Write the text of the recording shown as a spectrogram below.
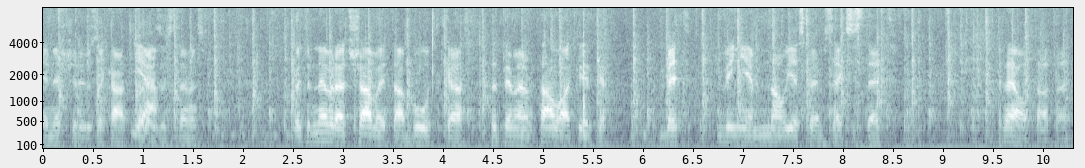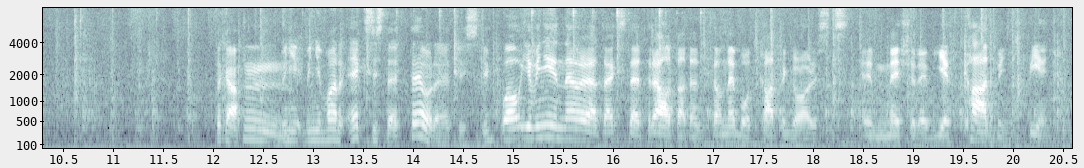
initiatives, vai kā Jā. pareizais termins. Vai tur nevarētu šā vai tā būt, ka tad, piemēram, tālāk ir, ka bet viņiem nav iespējams eksistēt realitātē. Tā kā Hmm. viņi, viņi var eksistēt teorētiski, Well, ja viņi nevarētu eksistēt realitātē, tad tev nebūtu kategorisks initiatīva, jebkad viņus pieņemt.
